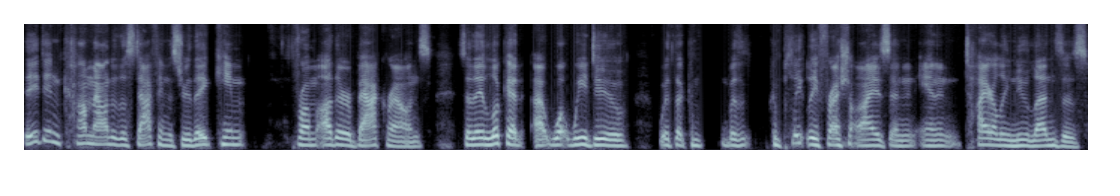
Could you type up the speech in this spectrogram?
they didn't come out of the staffing industry. They came from other backgrounds. So they look at, at what we do with a with completely fresh eyes and, and entirely new lenses.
